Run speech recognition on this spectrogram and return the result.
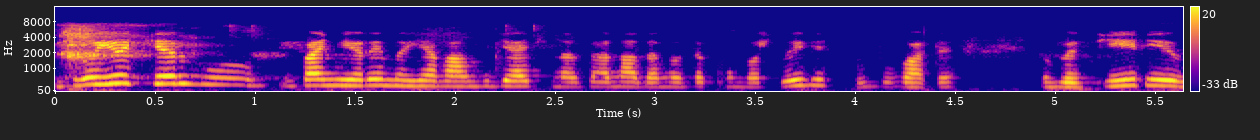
в свою чергу, пані Ірино, я вам вдячна за надану таку можливість побувати в ефірі,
